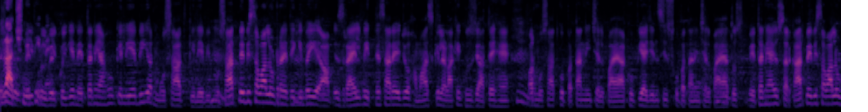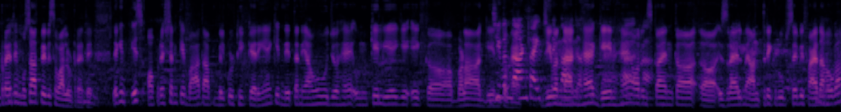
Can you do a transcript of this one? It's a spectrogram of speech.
राजनीति में बिल्कुल ये नेतन्याहू के लिए भी और मुसाद के लिए भी मुसाद पे भी सवाल उठ रहे थे कि भाई आप इसराइल में इतने सारे जो हमास के लड़ाके घुस जाते हैं हम्म। और मुसाद को पता नहीं चल पाया खुफिया एजेंसी को पता नहीं चल पाया तो नेतन्याहू सरकार पे भी सवाल उठ रहे थे मुसाद पे भी सवाल उठ रहे थे हम्म। लेकिन इस ऑपरेशन के बाद आप बिल्कुल ठीक कह रही हैं कि नेतन्याहू जो है उनके लिए ये एक बड़ा गेन तो है जीवन दान है गेन है और हाँ। इसका इनका इसराइल में आंतरिक रूप से भी फ़ायदा हम्म। होगा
